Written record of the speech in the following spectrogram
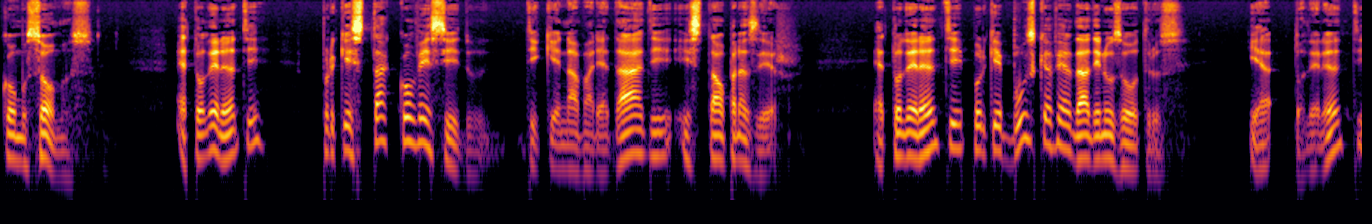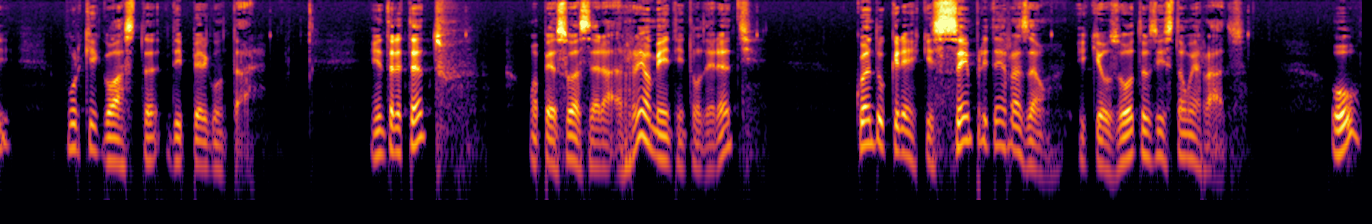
como somos. É tolerante porque está convencido de que na variedade está o prazer. É tolerante porque busca a verdade nos outros. E é tolerante porque gosta de perguntar. Entretanto, uma pessoa será realmente intolerante quando crê que sempre tem razão e que os outros estão errados, ou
